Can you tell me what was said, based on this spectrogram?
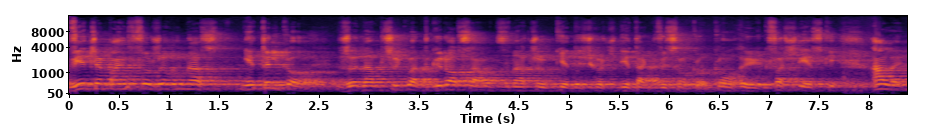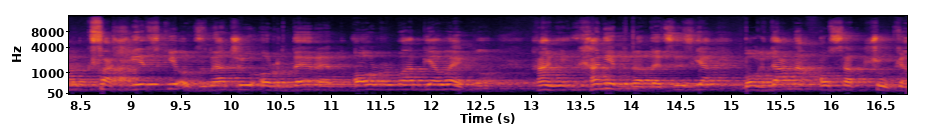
wiecie Państwo, że u nas nie tylko, że na przykład Grossa odznaczył kiedyś, choć nie tak wysoko, y, Kwaśniewski, ale Kwaśniewski odznaczył orderem Orła Białego. Haniebna decyzja Bogdana Osadczuka,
